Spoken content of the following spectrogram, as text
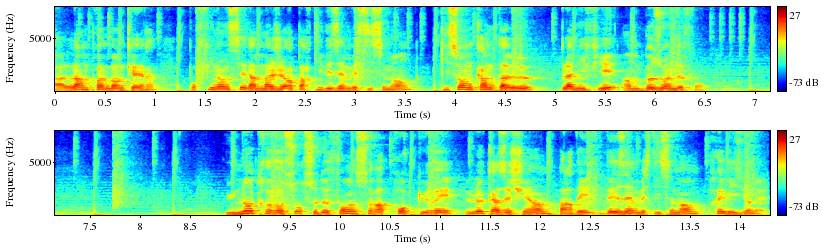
à l'emprunt bancaire pour financer la majeure partie des investissements qui sont quant à eux planifiés en besoin de fonds. Une autre ressource de fonds sera procurée le cas échéant par des désinvestissements prévisionnels.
